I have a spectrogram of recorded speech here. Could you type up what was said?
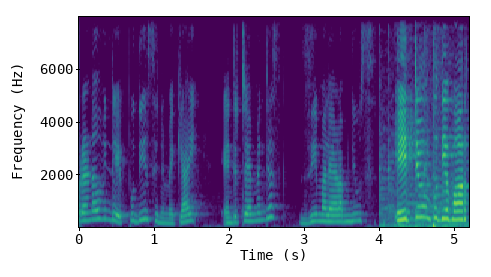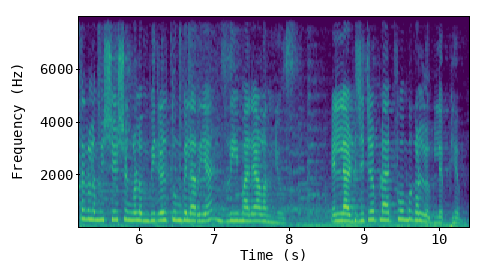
പ്രണവിന്റെ പുതിയ സിനിമയ്ക്കായി. Entertainment desk Zee Malayalam news. ഏറ്റവും പുതിയ വാർത്തകളും വിശേഷങ്ങളും വിരൽ തുമ്പിലറിയാൻ സി മലയാളം ന്യൂസ്. എല്ലാ ഡിജിറ്റൽ പ്ലാറ്റ്ഫോമുകളിലും ലഭ്യം.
